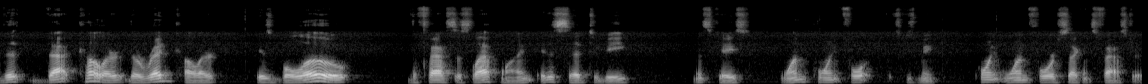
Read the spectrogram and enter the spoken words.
the, that color, the red color, is below the fastest lap line, it is said to be, in this case, 1.4, excuse me, 0.14 seconds faster.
